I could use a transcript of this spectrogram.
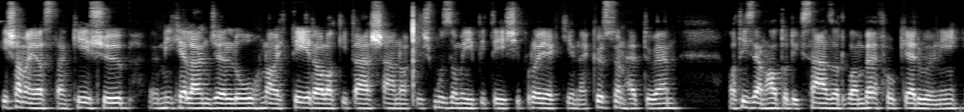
és amely aztán később Michelangelo nagy téralakításának és múzeumépítési projektjének köszönhetően a 16. században be fog kerülni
